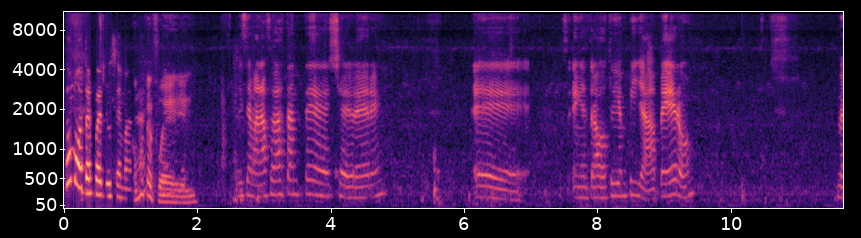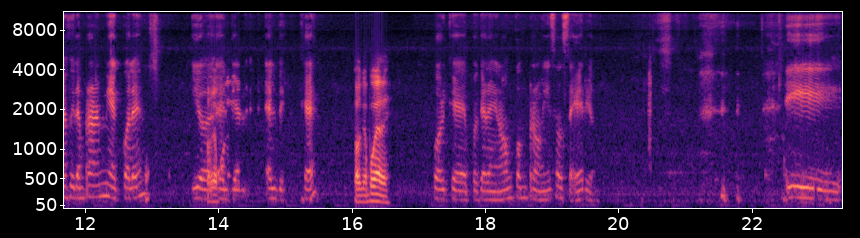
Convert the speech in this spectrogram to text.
¿Cómo te fue tu semana? ¿Cómo te fue? Bien? Mi semana fue bastante chévere. Eh, en el trabajo estoy bien pillada, pero me fui temprano el miércoles y el, viernes. El, ¿Qué? Porque puede. Porque, porque tenía un compromiso serio. y,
